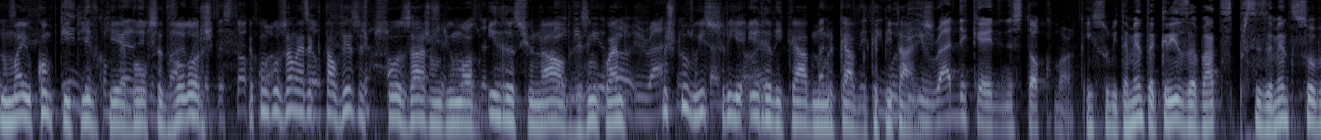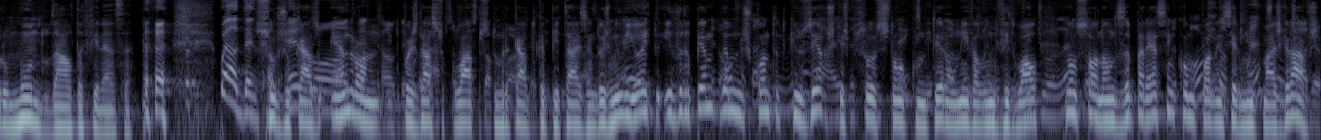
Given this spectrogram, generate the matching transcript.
no meio competitivo que é a Bolsa de Valores. A conclusão era que talvez as pessoas ajam de um modo irracional de vez em quando, mas tudo isso seria erradicado no mercado de capitais. E subitamente a crise abate-se precisamente sobre o mundo da alta finança. Surge o caso Enron e depois dá-se o colapso do mercado de capitais em 2008 e de repente damos-nos conta de que os erros que as pessoas estão a cometer a um nível individual não só não desaparecem, como podem ser muito mais graves graves.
